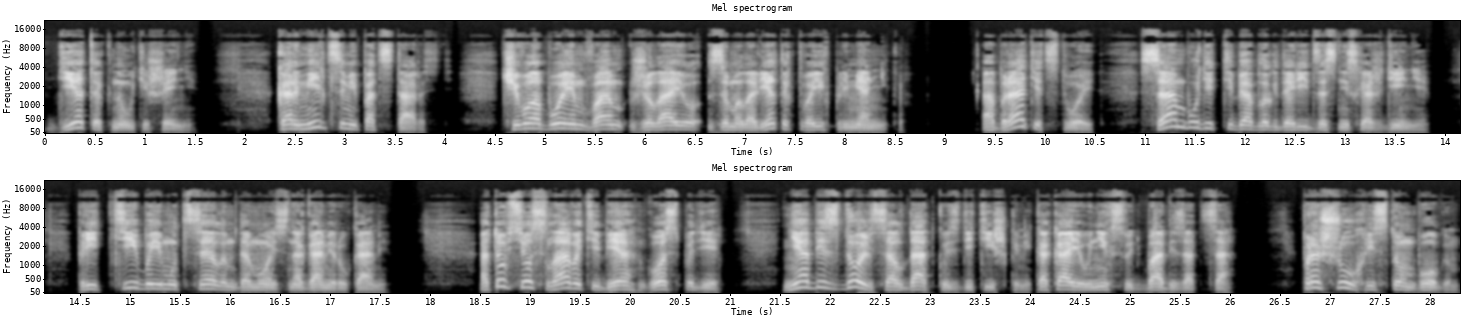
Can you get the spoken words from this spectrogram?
деток на утешение, кормильцами под старость, чего обоим вам желаю за малолеток твоих племянников. А братец твой сам будет тебя благодарить за снисхождение. Прийти бы ему целым домой с ногами-руками. А то все слава тебе, Господи, не обездоль солдатку с детишками, какая у них судьба без отца. Прошу Христом Богом,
